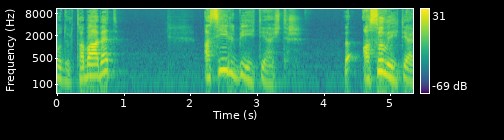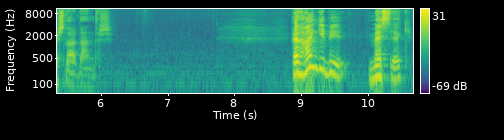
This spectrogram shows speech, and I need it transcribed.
budur. Tababet asil bir ihtiyaçtır. Ve asıl ihtiyaçlardandır. Herhangi bir meslek,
